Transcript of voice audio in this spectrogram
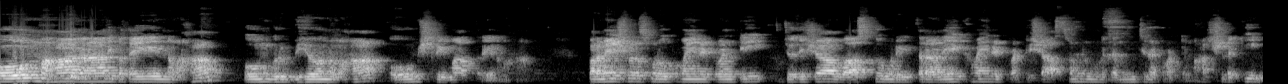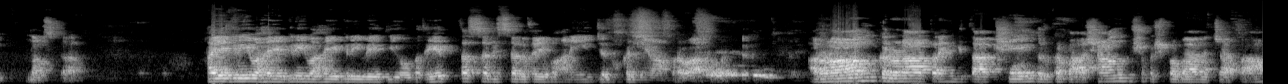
ఓం మహాగణాధిపతయే నమ ఓం గురుభ్యో నమ ఓం శ్రీమాత్రే నమ పరమేశ్వర స్వరూపమైనటువంటి జ్యోతిష వాస్తు మరియు ఇతర అనేకమైనటువంటి శాస్త్రములను మనకు అందించినటువంటి మహర్షులకి నమస్కారం హయగ్రీవ హయగ్రీవ హయగ్రీవేతి యోపదే తస్స నిస్సరతే వాణి జన్కన్యా ప్రవాహ అరుణాం కరుణాతరంగితాక్షీం దుర్గపాశాంకుశ పుష్పబాణ చాతాం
